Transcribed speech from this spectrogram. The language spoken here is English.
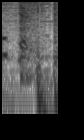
open.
